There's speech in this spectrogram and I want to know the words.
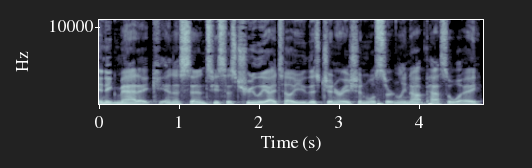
enigmatic in a sense. He says, Truly I tell you, this generation will certainly not pass away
